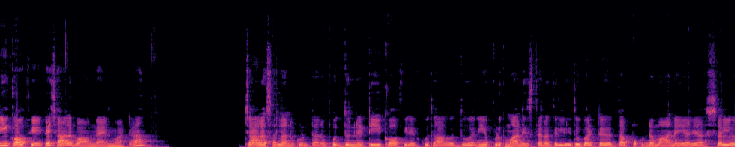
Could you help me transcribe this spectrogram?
టీ కాఫీ అయితే చాలా బాగున్నాయి అనమాట చాలాసార్లు అనుకుంటాను పొద్దున్నే టీ కాఫీలు ఎక్కువ తాగొద్దు అని ఎప్పుడు మానేస్తానో తెలియదు బట్ తప్పకుండా మానేయాలి. అస్సలు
